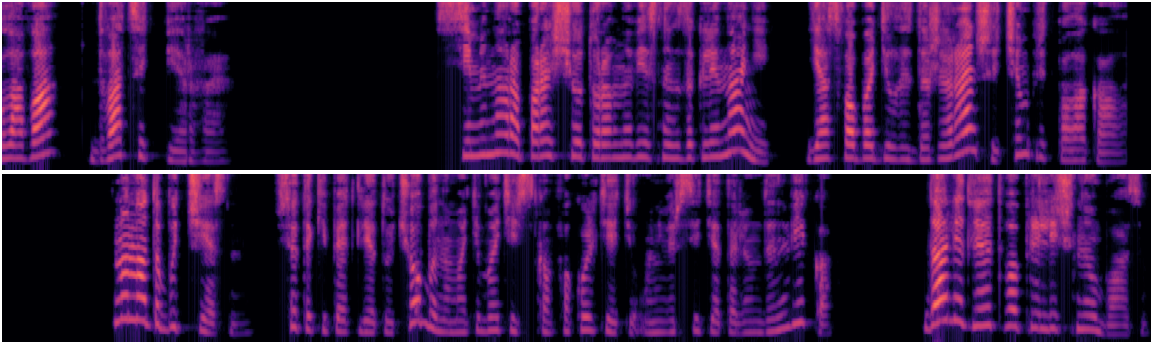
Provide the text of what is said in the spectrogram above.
Глава 21 С семинара по расчету равновесных заклинаний я освободилась даже раньше, чем предполагала. Но надо быть честной, все-таки пять лет учебы на математическом факультете университета Люнденвика дали для этого приличную базу.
